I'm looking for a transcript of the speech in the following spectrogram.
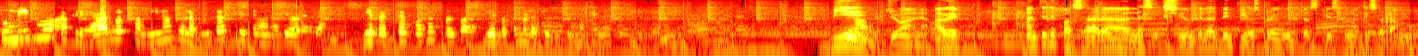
tú mismo a crear los caminos o las rutas que te van a llevar allá. Y el resto de cosas pues vas viendo como la solución en Bien, Joana. A ver, antes de pasar a la sección de las 22 preguntas, que es con la que cerramos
